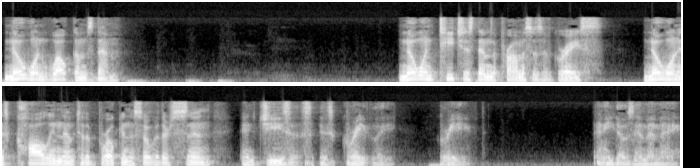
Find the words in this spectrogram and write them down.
No one welcomes them. No one teaches them the promises of grace. No one is calling them to the brokenness over their sin. And Jesus is greatly grieved. And he goes MMA.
